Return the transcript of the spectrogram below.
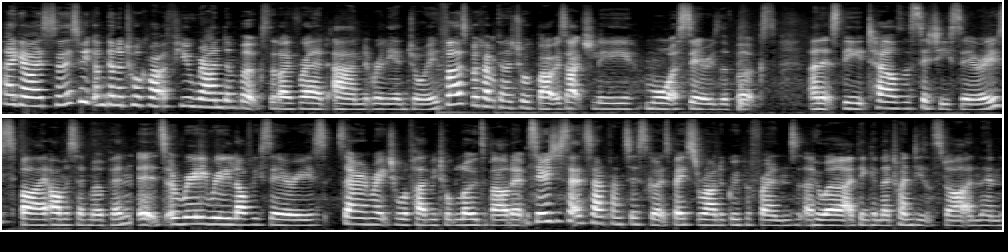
Hi guys, so this week I'm going to talk about a few random books that I've read and really enjoyed. The first book I'm going to talk about is actually more a series of books and it's the Tales of the City series by Armistead Maupin. It's a really, really lovely series. Sarah and Rachel have heard me talk loads about it. The series is set in San Francisco. It's based around a group of friends uh, who are, I think, in their 20s at the start and then,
